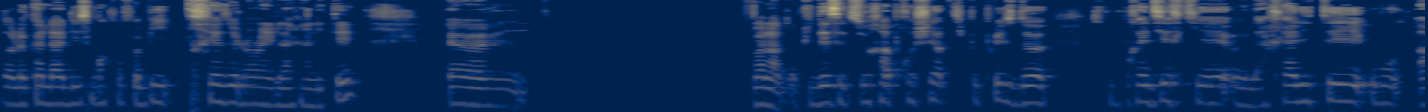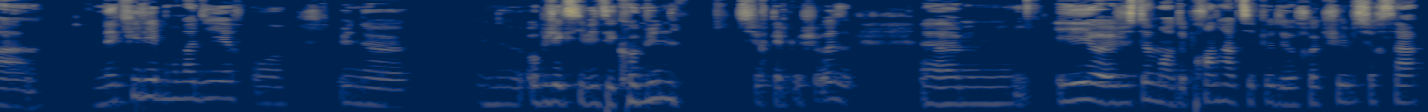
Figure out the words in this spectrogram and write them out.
dans le cas de la dysmorphophobie, très éloigné de la réalité. Euh, voilà, donc l'idée c'est de se rapprocher un petit peu plus de ce qu'on pourrait dire qui est euh, la réalité ou un, équilibre, on va dire, ou une, une objectivité commune sur quelque chose. Euh, et justement, de prendre un petit peu de recul sur ça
